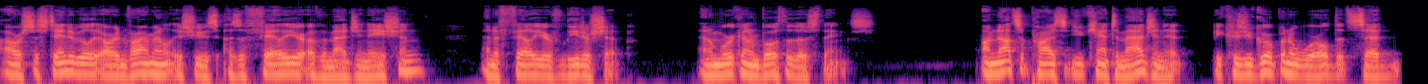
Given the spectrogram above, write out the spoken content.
our sustainability, our environmental issues as a failure of imagination and a failure of leadership. And I'm working on both of those things. I'm not surprised that you can't imagine it because you grew up in a world that said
